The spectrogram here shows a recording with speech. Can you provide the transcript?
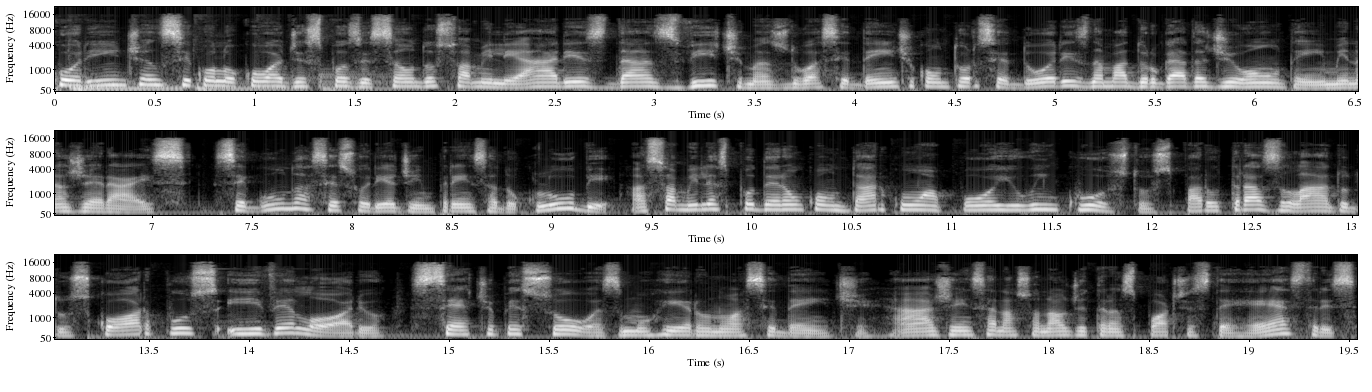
Corinthians se colocou à disposição dos familiares das vítimas do acidente com torcedores na madrugada de ontem, em Minas Gerais. Segundo a assessoria de imprensa do clube, as famílias poderão contar com apoio em custos para o traslado dos corpos e velório. Sete pessoas morreram no acidente. A Agência Nacional de Transportes Terrestres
